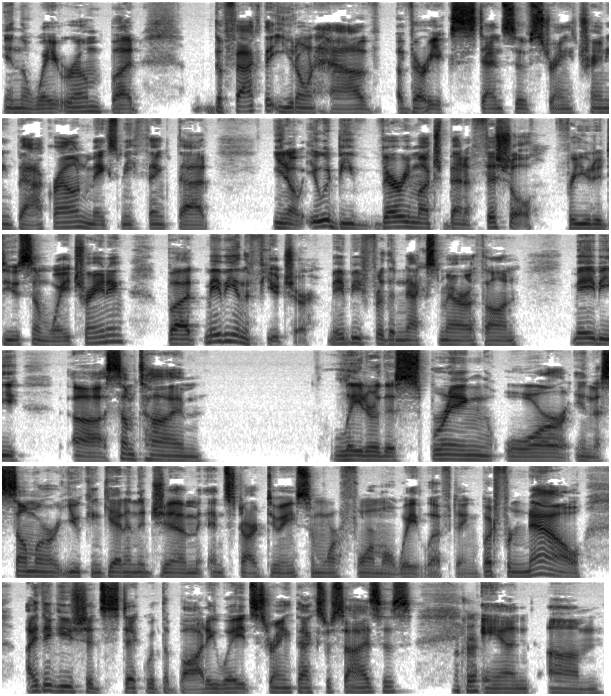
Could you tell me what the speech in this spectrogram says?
in the weight room but the fact that you don't have a very extensive strength training background makes me think that you know it would be very much beneficial for you to do some weight training but maybe in the future maybe for the next marathon maybe uh, sometime later this spring or in the summer, you can get in the gym and start doing some more formal weightlifting. But for now, I think you should stick with the body weight strength exercises. Okay. And, um,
